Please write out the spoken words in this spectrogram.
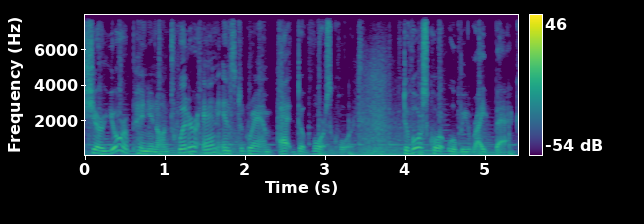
Share your opinion on Twitter and Instagram at Divorce Court. Divorce Court will be right back.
